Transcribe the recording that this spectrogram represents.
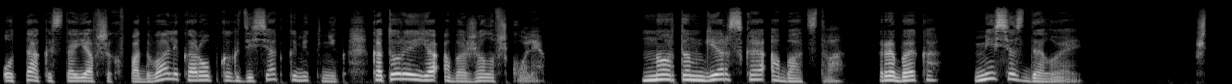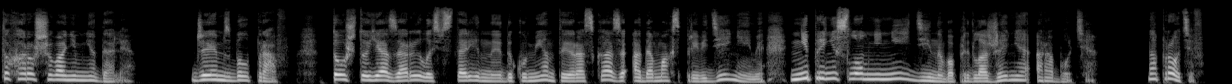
о так и стоявших в подвале коробках десятками книг, которые я обожала в школе. Нортонгерское аббатство. Ребекка, миссис Делуэй. Что хорошего они мне дали? Джеймс был прав. То, что я зарылась в старинные документы и рассказы о домах с привидениями, не принесло мне ни единого предложения о работе. Напротив,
